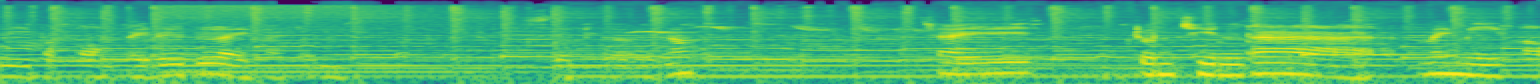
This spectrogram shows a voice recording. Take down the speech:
มีประคองไปเรื่อยๆค่ะจนเสร็จเลยเนาะ ใช้จนชินถ้าไม่มีเขา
